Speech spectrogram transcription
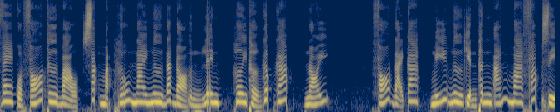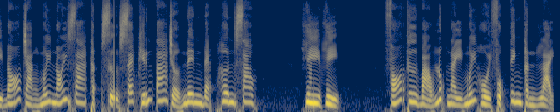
ve của phó thư bảo, sắc mặt hấu nai ngư đã đỏ ửng lên, hơi thở gấp gáp, nói. Phó đại ca, Mỹ ngư kiện thân án ma pháp gì đó chàng mới nói ra thật sự sẽ khiến ta trở nên đẹp hơn sao? Hì hì. Phó thư bảo lúc này mới hồi phục tinh thần lại.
